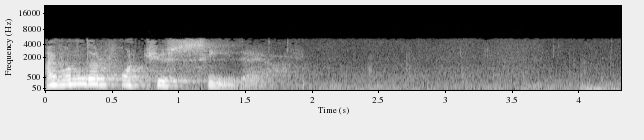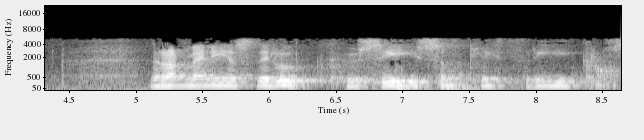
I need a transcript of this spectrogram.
I wonder what you see there. There are many as they look who see simply three crosses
